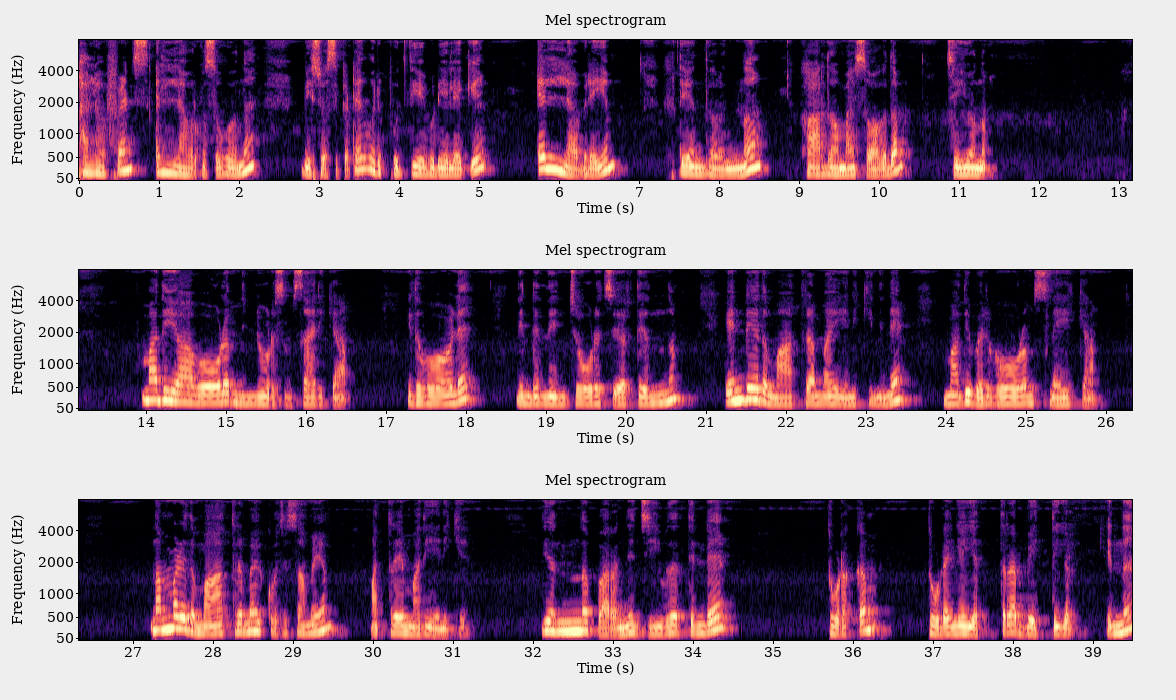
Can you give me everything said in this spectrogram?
Hello friends എല്ലാവർക്കും സുഖമെന്ന് വിശ്വസിക്കട്ടെ. ഒരു പുതിയ വീഡിയോയിലേക്ക് എല്ലാവരെയും ഹൃദയം തുറന്ന് ഹാർദവമായി സ്വാഗതം ചെയ്യുന്നു. മതിയാവോളം നിന്നോട് സംസാരിക്കണം. ഇതുപോലെ നിന്റെ നെഞ്ചോട് ചേർത്ത് എന്നും എന്റേത് മാത്രമായി എനിക്ക് നിന്നെ മതി വരുവോളം സ്നേഹിക്കണം. നമ്മുടേത് മാത്രമേ കുറച്ച് സമയം അത്രയും മതി എനിക്ക്. എന്ന് പറഞ്ഞ് ജീവിതത്തിന്റെ തുടക്കം തുടങ്ങിയ എത്ര വ്യക്തികൾ ഇന്ന്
